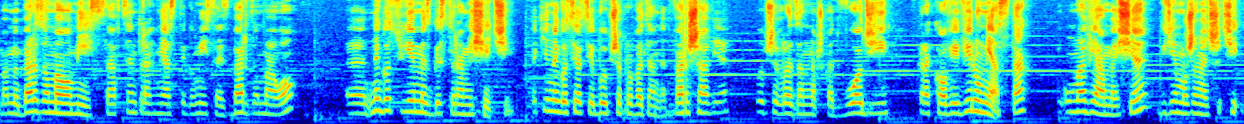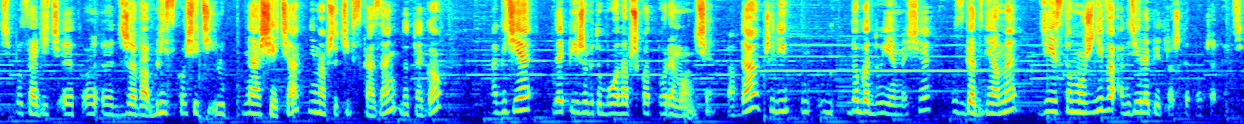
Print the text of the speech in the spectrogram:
mamy bardzo mało miejsca, w centrach miast tego miejsca jest bardzo mało, e, negocjujemy z gestorami sieci. Takie negocjacje były przeprowadzane w Warszawie, były przeprowadzane na przykład w Łodzi, w Krakowie, w wielu miastach. Umawiamy się, gdzie możemy posadzić e, e, drzewa blisko sieci lub na sieciach, nie ma przeciwwskazań do tego, a gdzie lepiej, żeby to było na przykład po remoncie, prawda? Czyli mm, dogadujemy się, uzgadniamy, gdzie jest to możliwe, a gdzie lepiej troszkę poczekać.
